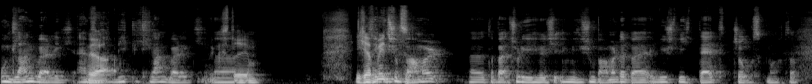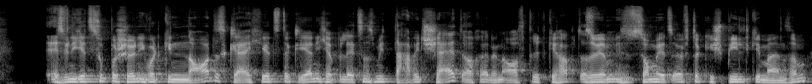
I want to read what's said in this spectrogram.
Und langweilig, einfach Ja. wirklich langweilig. extrem. Ähm, Ich habe mich schon ein paar Mal äh, dabei, Entschuldige, ich habe mich schon ein paar Mal dabei erwischt, wie ich Dad-Jokes gemacht habe. Es finde ich jetzt super schön. Ich wollte genau das Gleiche jetzt erklären. Ich habe letztens mit David Scheid auch einen Auftritt gehabt. Also wir haben im Sommer jetzt öfter gespielt gemeinsam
